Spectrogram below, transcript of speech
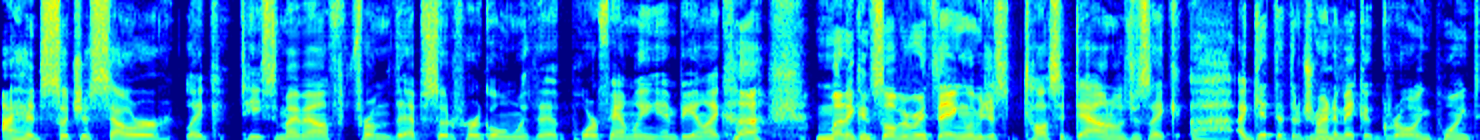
I had such a sour like taste in my mouth from the episode of her going with the poor family and being like, huh, money can solve everything. Let me just toss it down. It was just like, I get that they're trying to make a growing point,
